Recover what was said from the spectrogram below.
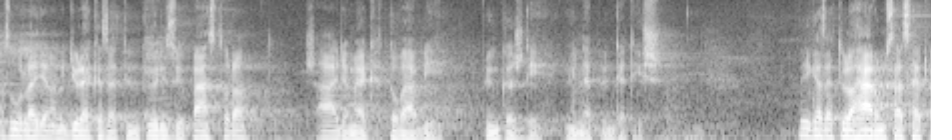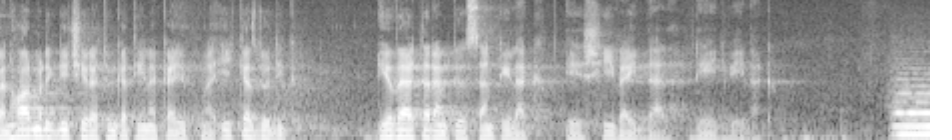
Az Úr legyen a mi gyülekezetünk őriző pásztora, és áldja meg további pünkösdi ünnepünket is. Végezetül a 373. dicséretünket énekeljük, mert így kezdődik. Jövel teremtő Szentlélek, és híveiddel légy vélek. thank you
